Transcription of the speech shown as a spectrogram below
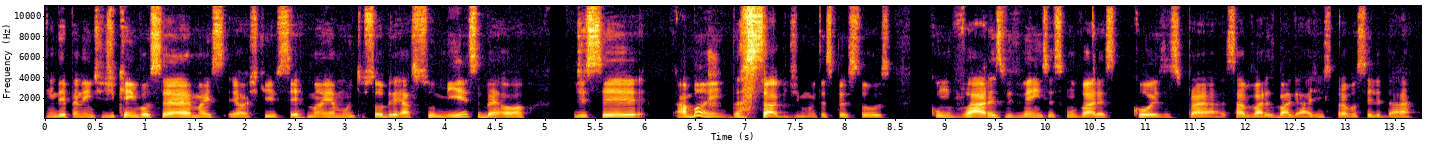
Independente de quem você é, mas eu acho que ser mãe é muito sobre assumir esse BO de ser a mãe, sabe, de muitas pessoas com várias vivências, com várias coisas para, sabe, várias bagagens para você lidar.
